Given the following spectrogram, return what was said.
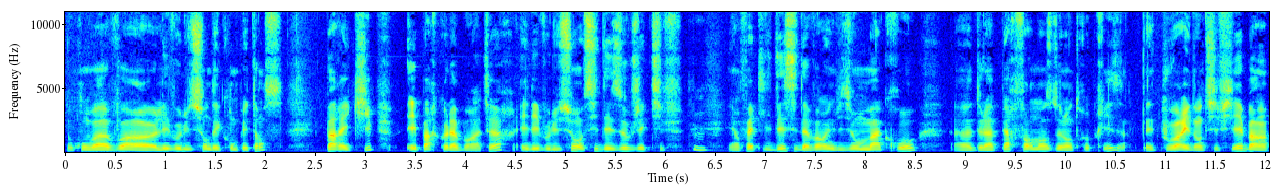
Donc, on va avoir euh, l'évolution des compétences par équipe et par collaborateur, et l'évolution aussi des objectifs. Mhm. Et en fait, l'idée, c'est d'avoir une vision macro de la performance de l'entreprise et de pouvoir identifier ben,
